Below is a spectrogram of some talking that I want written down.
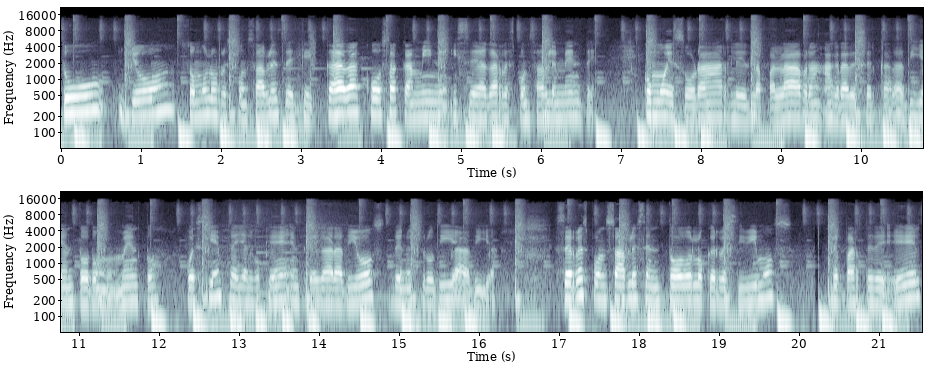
tú, yo somos los responsables de que cada cosa camine y se haga responsablemente, como es orar, leer la palabra, agradecer cada día en todo momento, pues siempre hay algo que entregar a Dios de nuestro día a día. Ser responsables en todo lo que recibimos de parte de Él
